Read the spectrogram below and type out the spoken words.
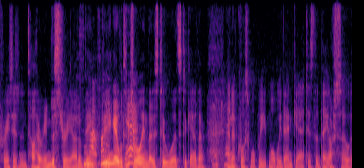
created an entire industry out Isn't of being being able to yeah. join those two words together. Okay. And of course, what we what we then get is that they are so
